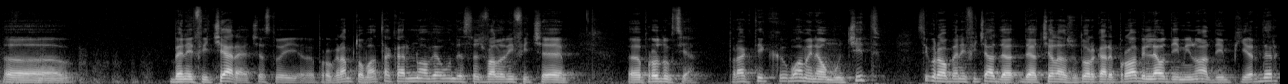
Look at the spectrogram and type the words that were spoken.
uh, beneficiarea acestui uh, program Tomata care nu avea unde să-și valorifice producția. Practic, oamenii au muncit, sigur au beneficiat de, de acel ajutor care probabil le-au diminuat din pierderi,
